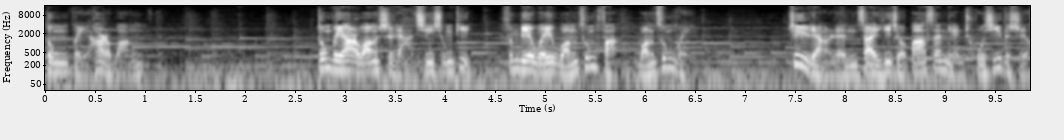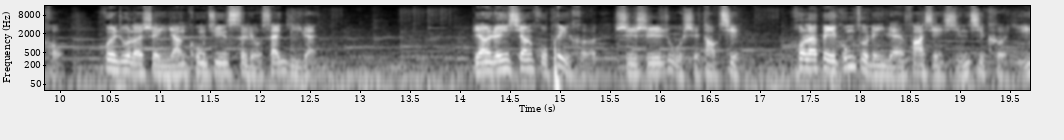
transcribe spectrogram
东北二王。东北二王是俩亲兄弟，分别为王宗坊、王宗伟。这两人在一九八三年除夕的时候，混入了沈阳空军四六三医院。两人相互配合，实施入室盗窃，后来被工作人员发现形迹可疑，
